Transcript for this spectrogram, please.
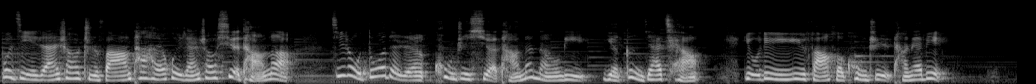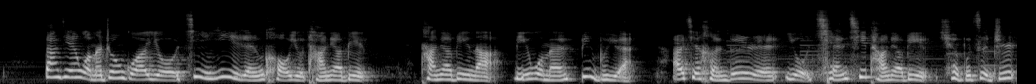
不仅燃烧脂肪，它还会燃烧血糖呢。肌肉多的人，控制血糖的能力也更加强，有利于预防和控制糖尿病。当今我们中国有近亿人口有糖尿病，糖尿病呢离我们并不远，而且很多人有前期糖尿病却不自知。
